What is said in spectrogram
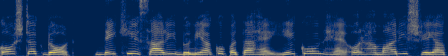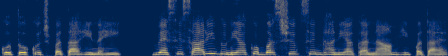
कौष्टक डॉट, देखिए सारी दुनिया को पता है ये कौन है, और हमारी श्रेया को तो कुछ पता ही नहीं वैसे सारी दुनिया को बस शिव सिंघानिया का नाम ही पता है।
